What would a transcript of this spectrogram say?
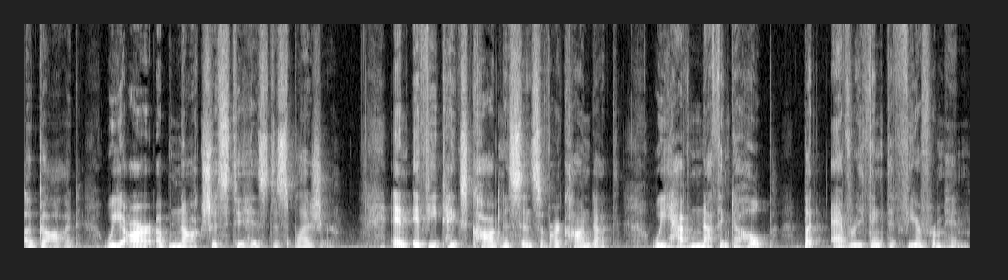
a God, we are obnoxious to his displeasure. And if he takes cognizance of our conduct, we have nothing to hope, but everything to fear from him.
